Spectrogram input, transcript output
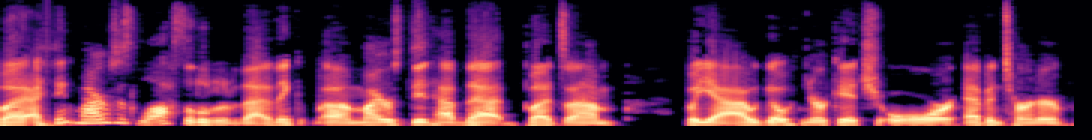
But I think Meyers has lost a little bit of that. I think uh, Meyers did have that, but um, but yeah, I would go with Nurkic or, or Evan Turner.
